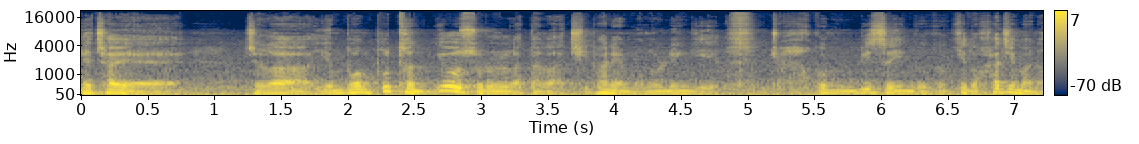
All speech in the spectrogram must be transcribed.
회차에 제가 연번 붙은 이웃수를 갖다가 칠판에 못 올린 게 조금 미스인 것 같기도 하지만은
